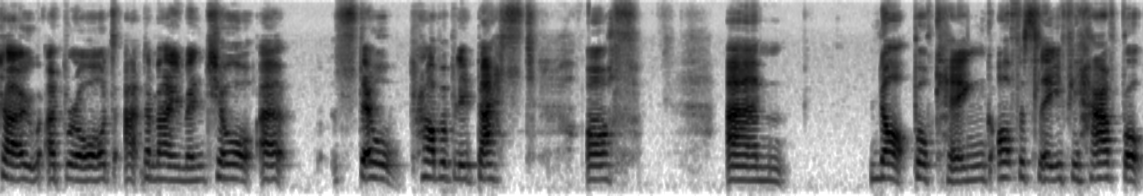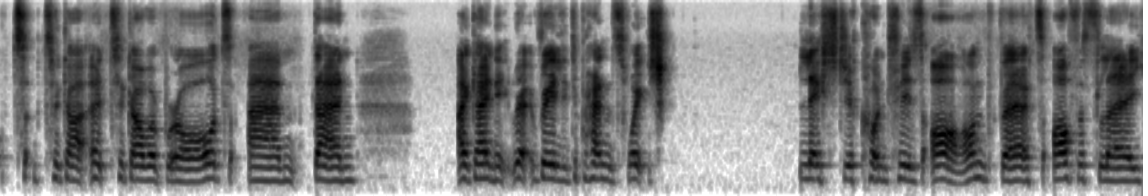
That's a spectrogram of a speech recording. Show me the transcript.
go abroad at the moment you're uh, still probably best off um, not booking. Obviously if you have booked to go uh, to go abroad um, then again it re really depends which list your country's on but obviously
